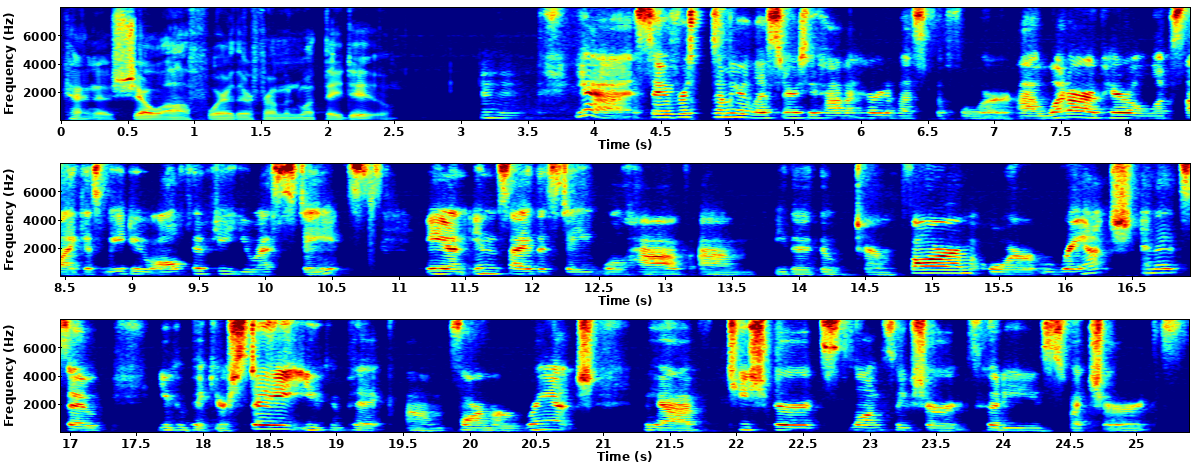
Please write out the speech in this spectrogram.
kind of show off where they're from and what they do. Yeah. So, for some of your listeners who haven't heard of us before, uh, what our apparel looks like is we do all 50 US states. And inside the state, we'll have um, either the term farm or ranch in it. So, you can pick your state, you can pick um, farm or ranch. We have t shirts, long sleeve shirts, hoodies, sweatshirts,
